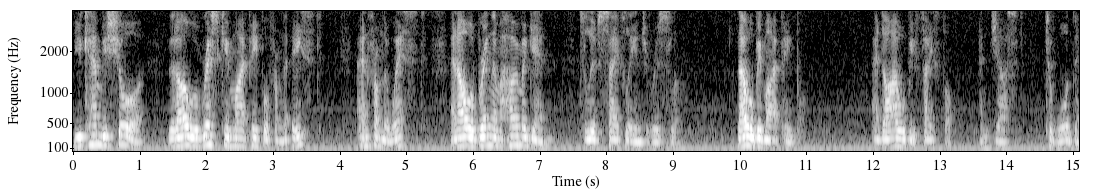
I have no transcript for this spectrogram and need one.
You can be sure that I will rescue my people from the east and from the west, and I will bring them home again to live safely in Jerusalem. They will be my people, and I will be faithful and just toward them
